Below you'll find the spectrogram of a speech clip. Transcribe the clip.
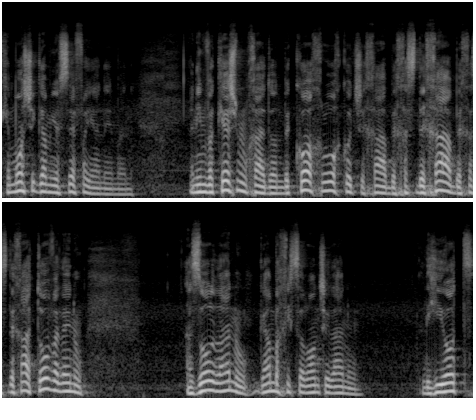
כמו שגם יוסף היה נאמן. אני מבקש ממך, אדון, בכוח רוח קודשך, בחסדך, בחסדך הטוב עלינו, עזור לנו, גם בחיסרון שלנו, להיות,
